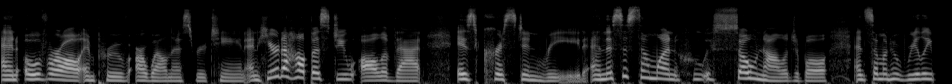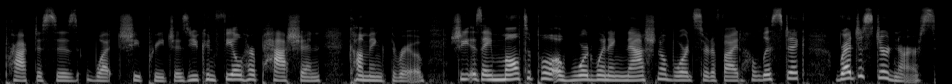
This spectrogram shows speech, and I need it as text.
and overall improve our wellness routine. And here to help us do all of that is Kristen Reed. And this is someone who is so knowledgeable and someone who really practices what she preaches. You can feel her passion coming through. She is a multiple award winning national board certified holistic registered nurse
